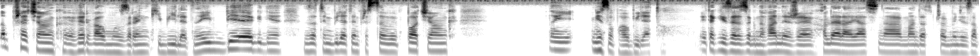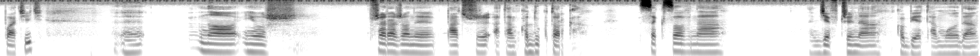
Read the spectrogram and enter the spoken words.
no przeciąg wyrwał mu z ręki bilet, no i biegnie za tym biletem przez cały pociąg, no i nie złapał biletu i taki zrezygnowany, że cholera jasna, mandat trzeba będzie zapłacić. E, no już przerażony patrzy, a tam konduktorka. Seksowna dziewczyna, kobieta młoda,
